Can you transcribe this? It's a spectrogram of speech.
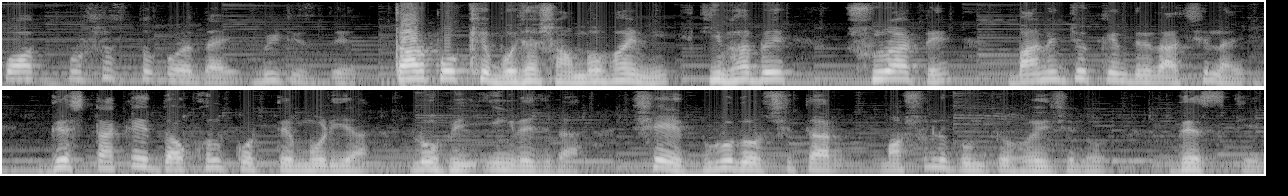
পথ প্রশস্ত করে দেয় ব্রিটিশদের। তার পক্ষে বোঝা সম্ভব হয়নি কীভাবে সুরাটে বাণিজ্য কেন্দ্রের আছিলায় দেশটাকে দখল করতে মরিয়া লোভী ইংরেজরা। সে দূরদর্শিতার মাসুলি গুনতে হয়েছিল। দেশকে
